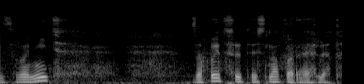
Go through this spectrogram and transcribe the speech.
дзвоніть, записуйтесь на перегляд.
